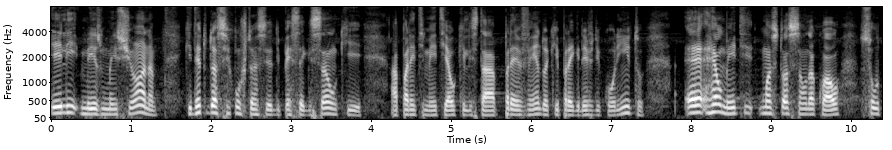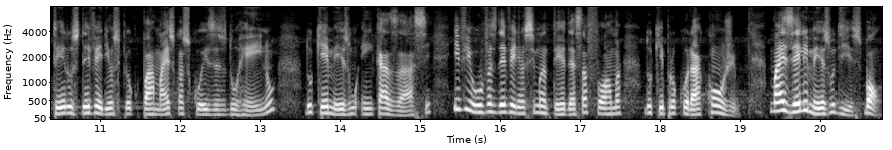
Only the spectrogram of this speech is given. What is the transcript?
Ele mesmo menciona que, dentro da circunstância de perseguição, que aparentemente é o que ele está prevendo aqui para a igreja de Corinto, é realmente uma situação da qual solteiros deveriam se preocupar mais com as coisas do reino do que mesmo em casar-se, e viúvas deveriam se manter dessa forma do que procurar cônjuge. Mas ele mesmo diz: bom,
